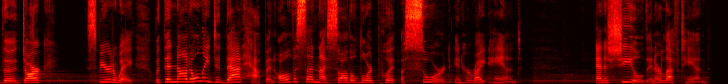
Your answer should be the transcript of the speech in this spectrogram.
the dark spirit away. But then not only did that happen, all of a sudden I saw the Lord put a sword in her right hand and a shield in her left hand.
